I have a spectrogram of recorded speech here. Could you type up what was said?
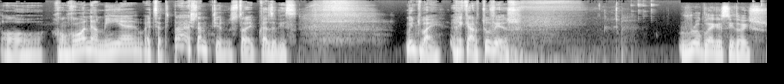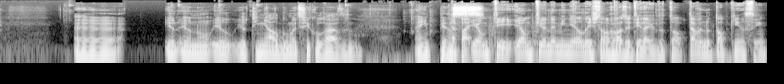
Ou ronrona, mia, etc. Tá, está muito giro, estranho por causa disso. Muito bem, Ricardo, tu vês. Rogue Legacy 2. Uh, eh, eu, eu, não, eu, eu tinha alguma dificuldade em pensar. eu meti, eu meti na minha lista honrosa e tirei do top. Estava no top 15, sim.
